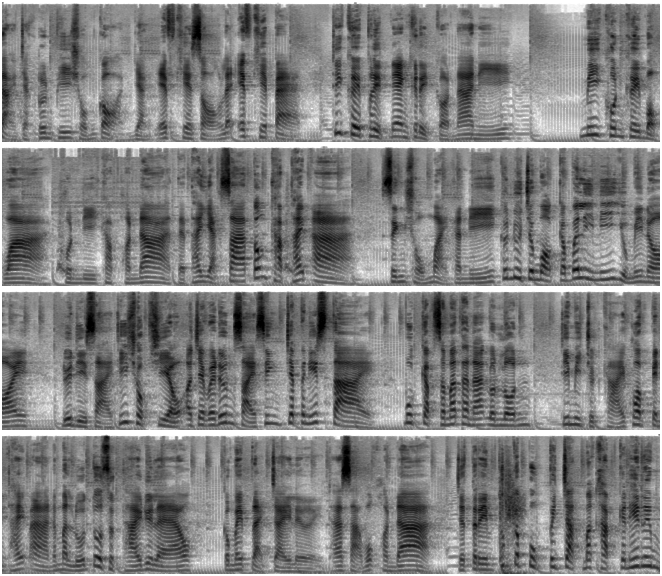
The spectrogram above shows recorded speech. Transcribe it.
ต่างจากรุ่นพี่โฉมก่อนอย่าง FK2 และ FK8 ที่เคยผลิตในอังกฤษก่อนหน้านี้ มีคนเคยบอกว่าคนดีขับ Honda แต่ถ้าอยากซาต้องขับ Type R ซึ่งโฉมใหม่คันนี้ก็ดูจะเหมาะกับวลีนี้อยู่ไม่น้อย ด้วยดีไซน์ที่ฉบเฉี่ยวเอาใจวัยรุ่นสายซิ่งเจแปนิสสไตล์บวกกับสมรรถนะล้นๆ ที่มีจุดขายความเป็น Type R น้ำมันล้วนตัวสุดท้ายด้วยแล้ว ก็ไม่แปลกใจเลย ถ้าสาวก Honda จะเตรียมทุกกระปุกไปจัดมาขับกันให้รึม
